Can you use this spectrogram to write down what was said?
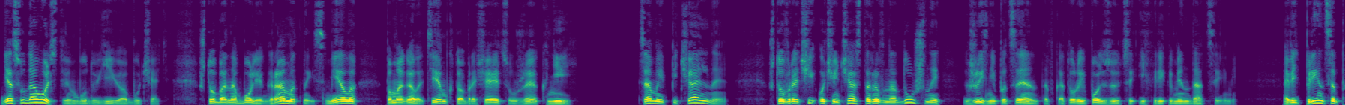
Я с удовольствием буду ее обучать, чтобы она более грамотно и смело помогала тем, кто обращается уже к ней. Самое печальное, что врачи очень часто равнодушны к жизни пациентов, которые пользуются их рекомендациями. А ведь принцип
